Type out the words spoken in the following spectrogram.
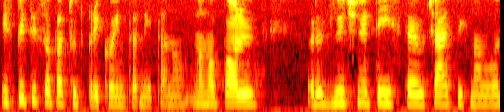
Izpiti so pa tudi preko interneta. No. Imamo pol različne teste, včasih imamo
